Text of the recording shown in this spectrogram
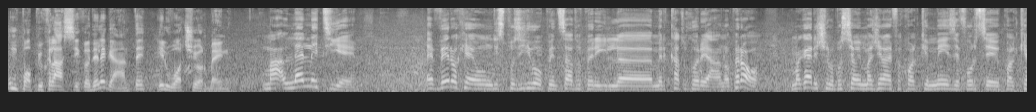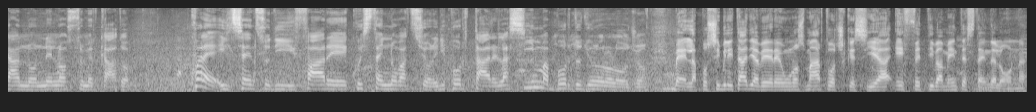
un po' più classico ed elegante, il Watch Urbane. Ma l'LTE è vero che è un dispositivo pensato per il mercato coreano, però magari ce lo possiamo immaginare fra qualche mese, forse qualche anno nel nostro mercato. Qual è il senso di fare questa innovazione, di portare la SIM a bordo di un orologio? Beh, la possibilità di avere uno smartwatch che sia effettivamente stand alone.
